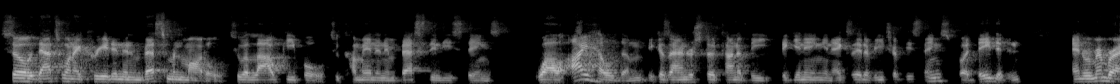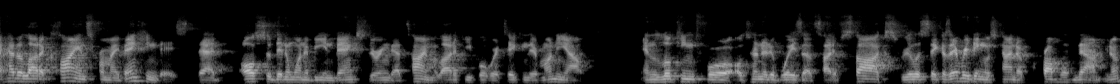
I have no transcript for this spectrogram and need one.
So, that's when I created an investment model to allow people to come in and invest in these things while I held them because I understood kind of the beginning and exit of each of these things, but they didn't. And remember, I had a lot of clients from my banking days that also didn't want to be in banks during that time. A lot of people were taking their money out and looking for alternative ways outside of stocks, real estate, because everything was kind of crumbling down, you know?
